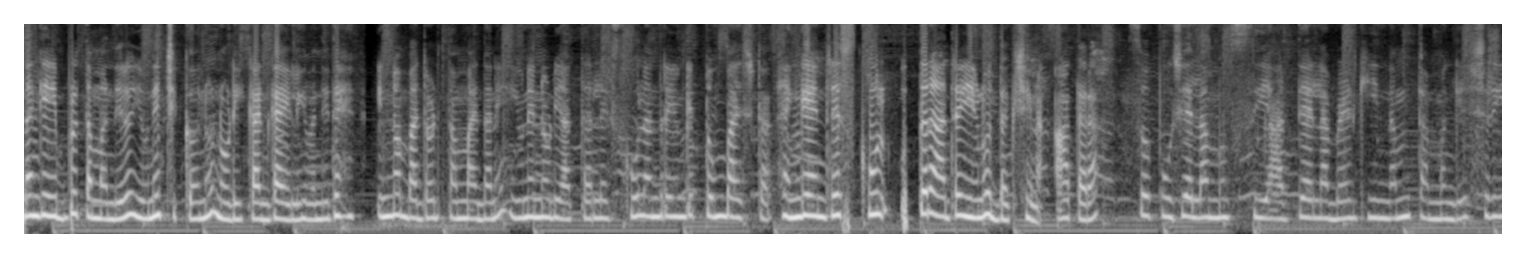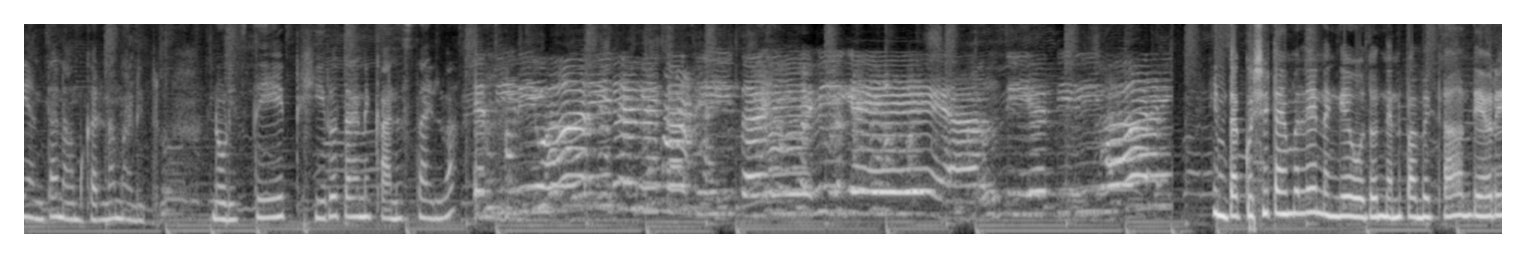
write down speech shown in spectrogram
ನನಗೆ ಇಬ್ಬರು ತಮ್ಮಂದಿರು, ಇವನೇ ಚಿಕ್ಕವನು, ನೋಡಿ ಕಣ್ಗ ಇಲ್ಲಿಗೆ ಬಂದಿದೆ. ಇನ್ನೊಬ್ಬ ದೊಡ್ಡ ತಮ್ಮ ಇದ್ದಾನೆ, ಇವನೇ ನೋಡಿ ಆ ಥರಲೆ ಸ್ಕೂಲ್ ಅಂದರೆ ಇವನಿಗೆ ತುಂಬ ಇಷ್ಟ. ಹೆಂಗೆ ಅಂದರೆ ಸ್ಕೂಲ್ ಉತ್ತರ ಆದರೆ ಇವನು ದಕ್ಷಿಣ, ಆ ಥರ. ಸೊ ಪೂಜೆ ಎಲ್ಲ ಮುಗಿಸಿ, ಆರತಿ ಎಲ್ಲ ಬೆಳಗಿ ನಮ್ಮ ತಮ್ಮಂಗೆ ಶ್ರೀ ಅಂತ ನಾಮಕರಣ ಮಾಡಿದ್ರು. ನೋಡಿ ಸ್ಟೇಟ್ ಹೀರೋ ಥರನೇ ಕಾಣಿಸ್ತಾ ಇಲ್ವಾ? ಇಂಥ ಖುಷಿ ಟೈಮಲ್ಲೇ ನನಗೆ ಓದೋದು ನೆನಪಾಗಬೇಕಾ? ದೇವರೇ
